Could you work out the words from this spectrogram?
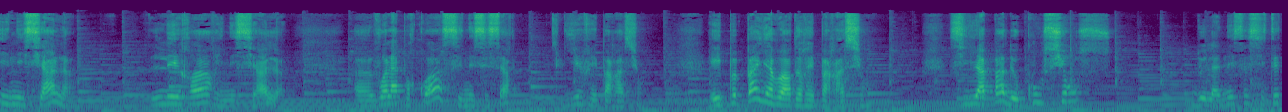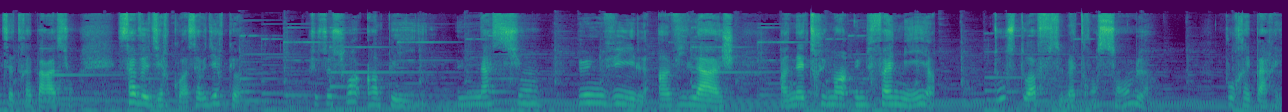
initiale, l'erreur initiale. Euh, voilà pourquoi c'est nécessaire réparation. Et il ne peut pas y avoir de réparation s'il n'y a pas de conscience de la nécessité de cette réparation. Ça veut dire quoi? Ça veut dire que que ce soit un pays, une nation, une ville, un village, un être humain, une famille, tous doivent se mettre ensemble pour réparer.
